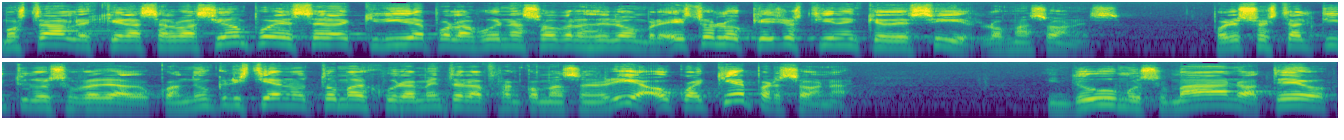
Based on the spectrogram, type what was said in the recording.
Mostrarles que la salvación puede ser adquirida por las buenas obras del hombre. Esto es lo que ellos tienen que decir, los masones. Por eso está el título subrayado. Cuando un cristiano toma el juramento de la francomasonería, o cualquier persona, hindú, musulmán, ateo,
